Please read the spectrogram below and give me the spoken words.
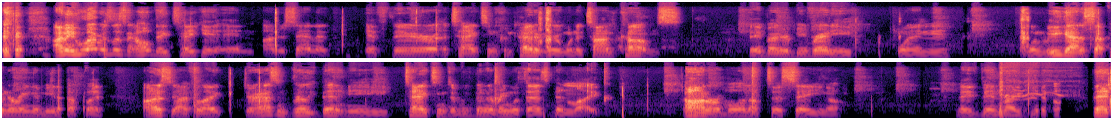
I mean, whoever's listening, I hope they take it and understand that if they're a tag team competitor, when the time comes, they better be ready when when we got to step in the ring and meet up. But honestly, I feel like there hasn't really been any tag teams that we've been in the ring with that's been like honorable enough to say, you know, they've been like, you know, that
